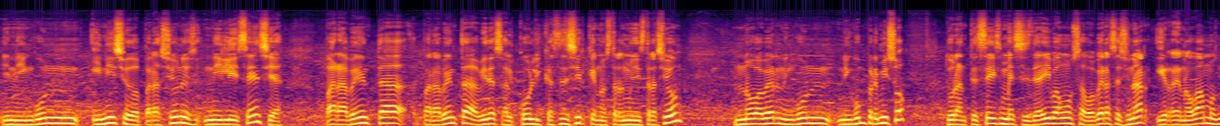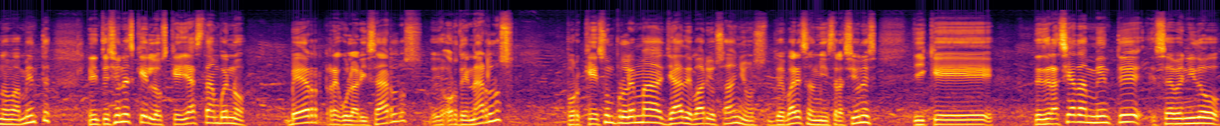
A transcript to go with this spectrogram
y ningún inicio de operaciones ni licencia para venta, para venta de bebidas alcohólicas. Es decir, que nuestra administración no va a haber ningún, ningún permiso durante seis meses. De ahí vamos a volver a sesionar y renovamos nuevamente. La intención es que los que ya están, bueno, ver, regularizarlos, eh, ordenarlos porque es un problema ya de varios años, de varias administraciones y que desgraciadamente se ha venido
